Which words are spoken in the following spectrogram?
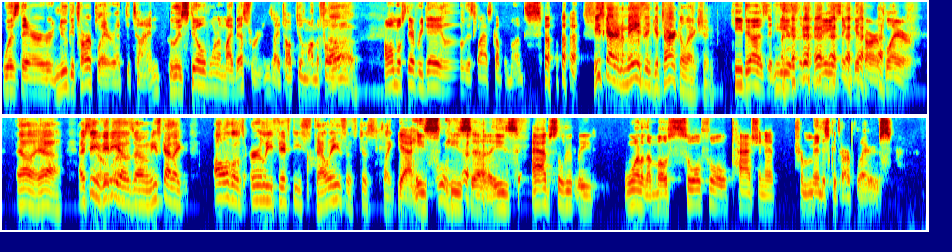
was their new guitar player at the time, who is still one of my best friends. I talked to him on the phone Oh, almost every day this last couple months. he's got an amazing guitar collection. he does, and he is an amazing guitar player. Oh yeah, I've seen So, uh, videos of him. He's got like all those early '50s tellies. It's just like Yeah, he's Ooh. he's uh, he's absolutely one of the most soulful, passionate, tremendous guitar players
